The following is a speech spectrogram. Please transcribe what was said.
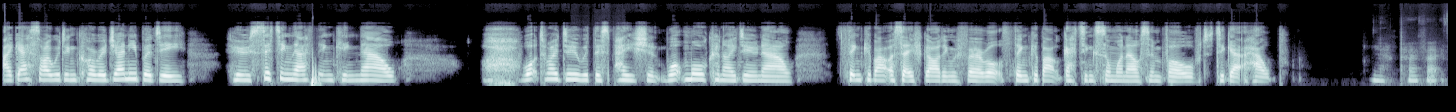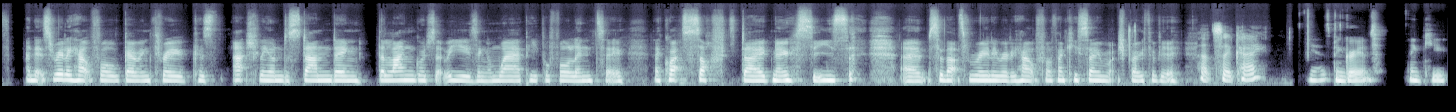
I guess I would encourage anybody who's sitting there thinking now, oh, what do I do with this patient? What more can I do now? Think about a safeguarding referral. Think about getting someone else involved to get help. Yeah, perfect. And it's really helpful going through because actually understanding the language that we're using and where people fall into, they're quite soft diagnoses. um, so that's really, really helpful. Thank you so much, both of you. That's okay. Yeah, it's been great. Thank you.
